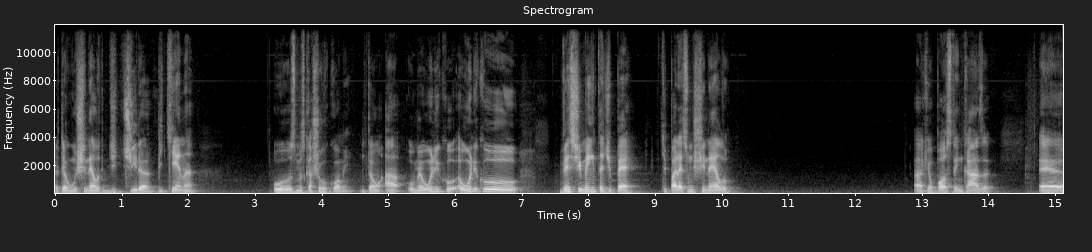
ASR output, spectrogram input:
eu tenho algum chinelo de tira pequena, os meus cachorros comem. Então, a, o meu único. O único vestimenta de pé, que parece um chinelo. A, que eu posso ter em casa. É.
